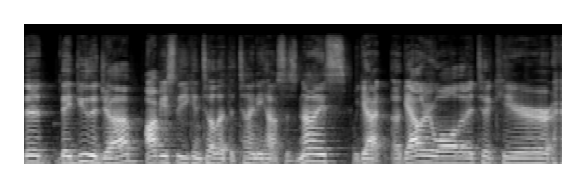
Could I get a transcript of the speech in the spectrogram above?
They're, they do the job. Obviously, you can tell that the tiny house is nice. We got a gallery wall that I took here.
